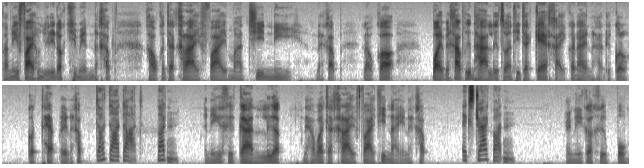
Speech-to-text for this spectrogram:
ตอนนี้ไฟล์ผมอยู่ที่ document นะครับ เขาก็จะคลายไฟล์มาที่นี่นะครับเราก็ปล่อยไปค่าพื้นฐานหรือส่วนที่จะแก้ไขก็ได้นะครับเดี๋ยวกดกดแท็บเลยนะครับ Dot dot dot. Button. อันนี้ก็คือการเลือกนะครับว่าจะคลายไฟล์ที่ไหนนะครับ Extract button. อันนี้ก็คือปุ่ม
